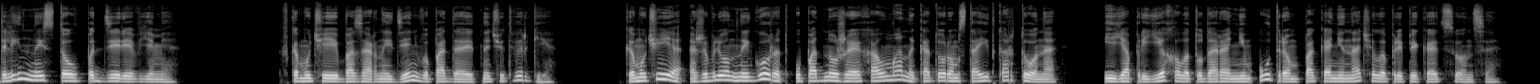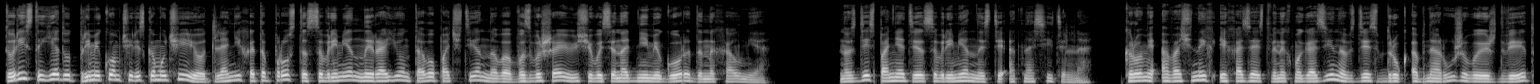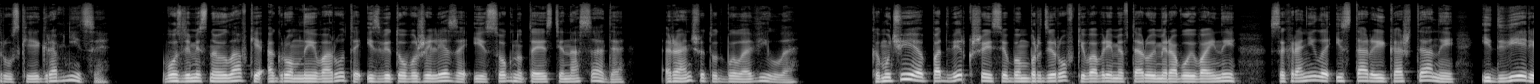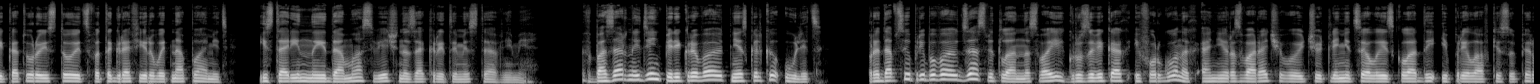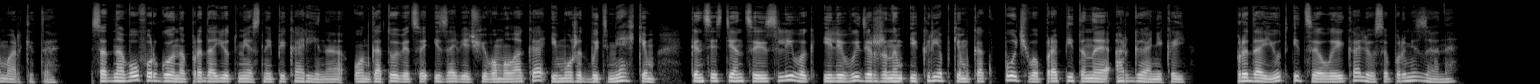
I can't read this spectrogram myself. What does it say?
Длинный стол под деревьями. В Камучее базарный день выпадает на четверги. Камучия — оживленный город у подножия холма, на котором стоит картона, и я приехала туда ранним утром, пока не начало припекать солнце. Туристы едут прямиком через Камучию, для них это просто современный район того почтенного, возвышающегося над ними города на холме. Но здесь понятие современности относительно. Кроме овощных и хозяйственных магазинов, здесь вдруг обнаруживаешь две этрусские гробницы. Возле мясной лавки огромные ворота из витого железа и согнутая стена сада. Раньше тут была вилла. Камучия, подвергшаяся бомбардировке во время Второй мировой войны, сохранила и старые каштаны, и двери, которые стоит сфотографировать на память, и старинные дома с вечно закрытыми ставнями. В базарный день перекрывают несколько улиц. Продавцы прибывают засветло, на своих грузовиках и фургонах они разворачивают чуть ли не целые склады и прилавки супермаркета. С одного фургона продают местный пекарина. Он готовится из овечьего молока и может быть мягким, консистенцией сливок или выдержанным и крепким, как почва, пропитанная органикой. Продают и целые колеса пармезана.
